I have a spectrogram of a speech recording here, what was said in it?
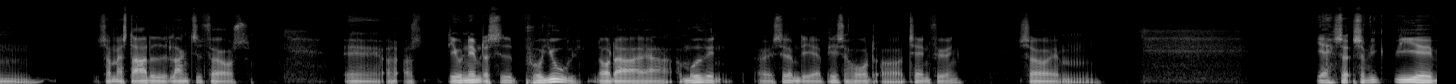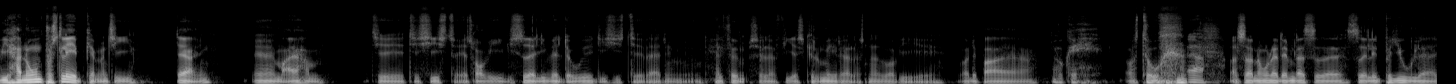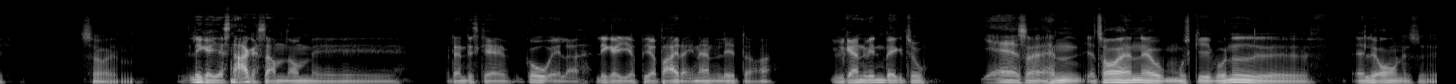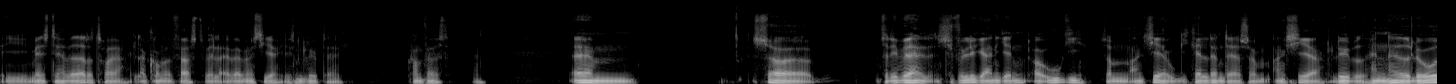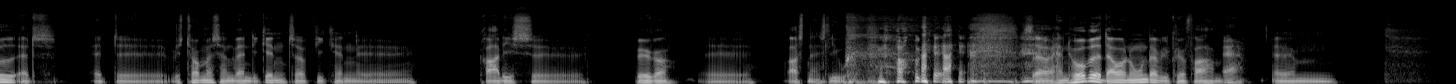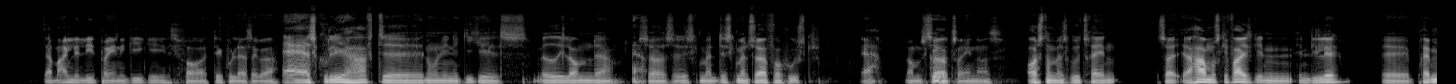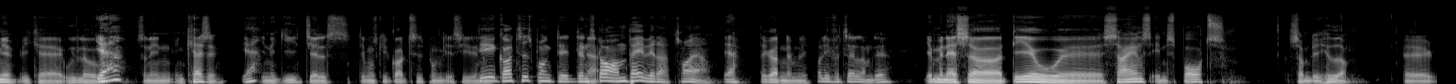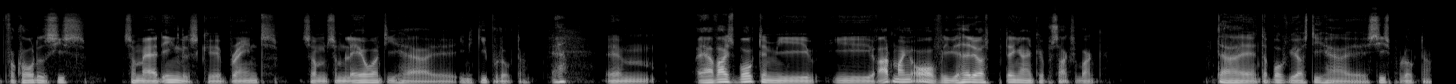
som er startet lang tid før os. Øh, og, og det er jo nemt at sidde på hjul, når der er modvind, øh, selvom det er pissehårdt at tage en føring. Så, øh, ja, så, så vi, vi, øh, vi har nogen på slæb, kan man sige, der, ikke? Øh, mig og ham til, til sidst. Jeg tror, vi, vi sidder alligevel derude de sidste, hvad er det, 90 eller 80 kilometer eller sådan noget, hvor, vi, øh, hvor det bare er Okay. os to. Ja. og så nogle af dem, der sidder, sidder lidt på hjul der, ikke? Så øhm, Ligger I og snakker sammen om, øh, hvordan det skal gå, eller ligger I og bearbejder hinanden lidt, og I vil gerne vinde begge to? ja, altså, han, jeg tror, han er jo måske vundet øh, alle årene, i, mens det har været der, tror jeg. Eller kommet først, eller hvad man siger i sådan et løb der, ikke? Kom først. Ja. Øhm, så, så det vil han selvfølgelig gerne igen. Og Ugi, som arrangerer, Ugi Kaldan der, som arrangerer løbet, han havde lovet, at, at øh, hvis Thomas han vandt igen, så fik han øh, gratis øh, burger øh, resten af hans liv. okay. så han håbede, at der var nogen, der ville køre fra ham. Ja, Øhm, der manglede lidt på energigels, for at det kunne lade sig gøre. ja, jeg skulle lige have haft øh, nogle energigels med i lommen der, Ja. ja. så, så det, skal man, det skal man sørge for at huske. Når man skal Så- ud og træne også. Også når man skal ud og træne. Så jeg har måske faktisk en, en lille øh, præmie, vi kan udlove. Ja, Sådan en, en kasse Ja. energigels. Det er måske et godt tidspunkt lige at sige det, det er nu. et godt tidspunkt. Det, den ja. Ja. står om bagved dig, tror jeg. Ja, det gør den nemlig. Prøv lige at fortælle om det. Jamen altså, det er jo øh, Science in Sports, som det hedder, øh, forkortet SIS, som er et engelsk øh, brand, som, som laver de her øh, energiprodukter. Ja. Øhm, og jeg har faktisk brugt dem i, i ret mange år, fordi vi havde det også dengang, jeg købte på Saxo Bank. Der, øh, der brugte vi også de her øh, SIS-produkter.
